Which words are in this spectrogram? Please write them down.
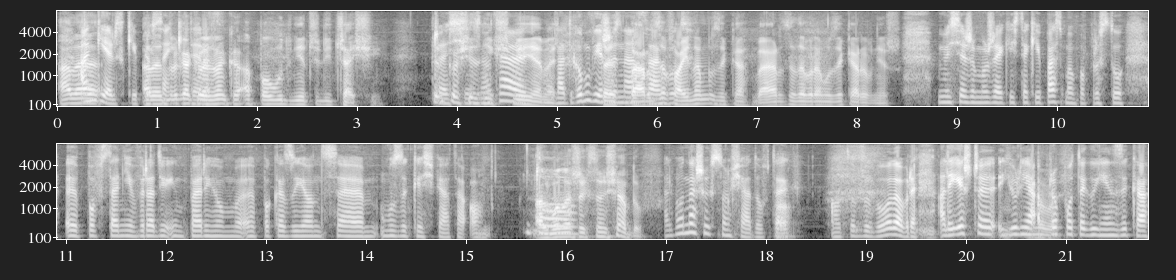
ale, angielskie piosenki Ale droga teraz. koleżanka, a południe, czyli Czesi. Tylko Czesi, się z no nich tak. śmiejemy. Dlatego mówię, to że jest na bardzo zachód. fajna muzyka, bardzo dobra muzyka również. Myślę, że może jakieś takie pasmo po prostu e, powstanie w Radio Imperium e, pokazujące muzykę świata. O. Albo naszych sąsiadów. Albo naszych sąsiadów, tak. O. O, to by było dobre. Ale jeszcze, Julia, no a propos tego języka,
